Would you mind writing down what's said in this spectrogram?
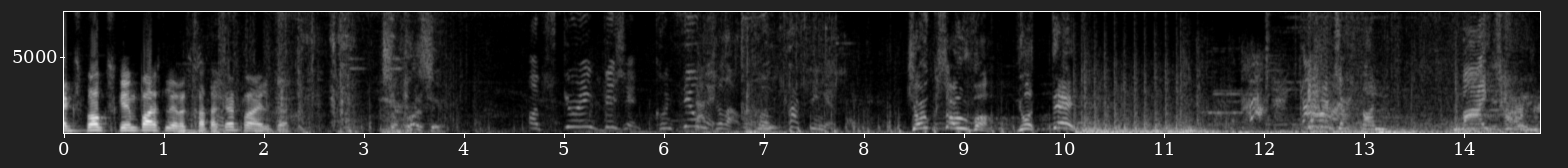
एक्सबॉक्स गेम पास ले रखा था क्या ट्रायल पे Suppressing. Obscuring vision. Concealment. Concussing him. Joke's over. You're dead. You had your fun. My turn.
